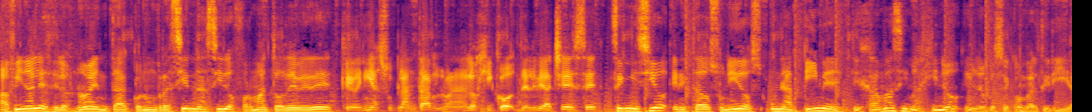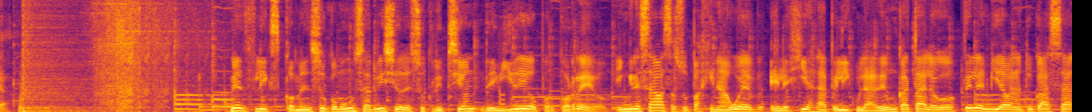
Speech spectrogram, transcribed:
A finales de los 90, con un recién nacido formato DVD que venía a suplantar lo analógico del VHS, se inició en Estados Unidos una pyme que jamás imaginó en lo que se convertiría. Netflix comenzó como un servicio de suscripción de video por correo. Ingresabas a su página web, elegías la película de un catálogo, te la enviaban a tu casa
